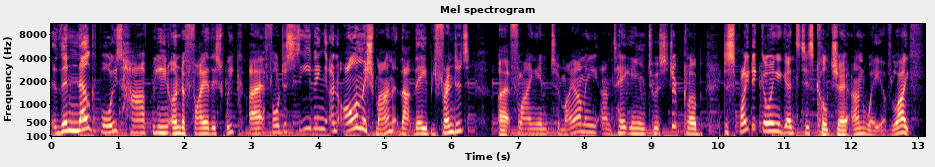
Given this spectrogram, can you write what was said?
The Nelk boys have been under fire this week uh, for deceiving an Amish man that they befriended, uh, flying him to Miami and taking him to a strip club, despite it going against his culture and way of life.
